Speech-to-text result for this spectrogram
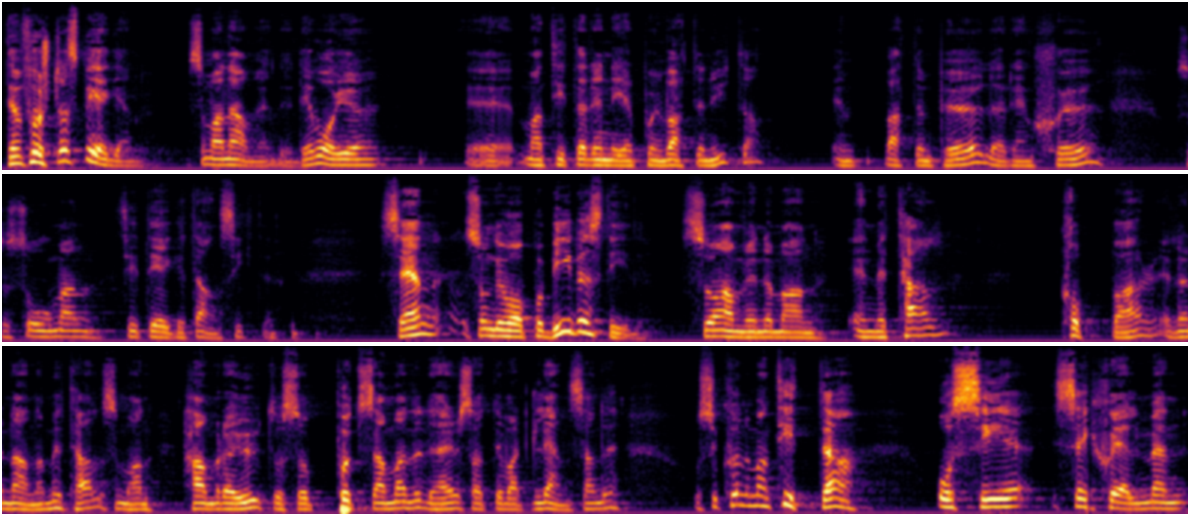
Den första spegeln som man använde, det var ju eh, man tittade ner på en vattenyta, en vattenpöl eller en sjö, och så såg man sitt eget ansikte. Sen, som det var på Bibelns tid, så använde man en metall, koppar eller en annan metall som man hamrade ut och så putsade man det där så att det var glänsande. Och så kunde man titta och se sig själv, men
